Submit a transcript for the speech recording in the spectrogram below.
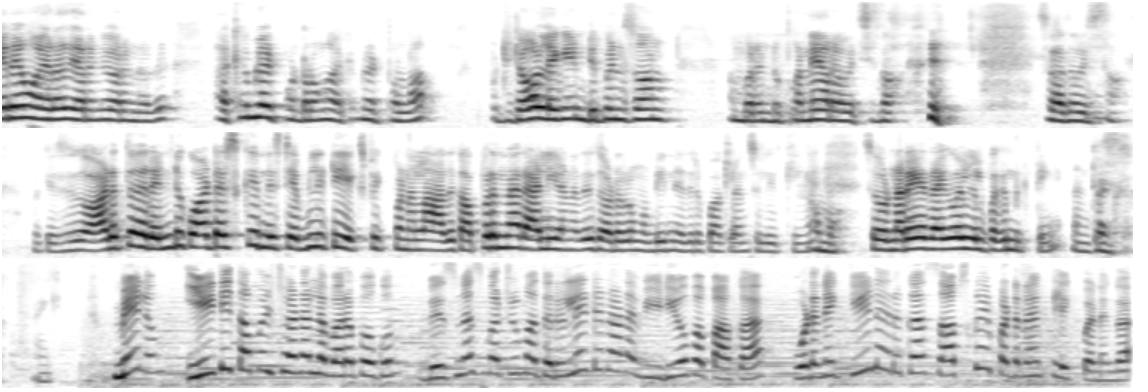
ஏறவும் ஏறாது இறங்க இறங்காது. அக்யூமுலேட் பண்ணுறவங்க அக்யூமுலேட் பண்ணலாம். But it all again depends on நம்ம ரெண்டு பண்ணையாரை வச்சு தான் ஸோ அதை வச்சு தான் ஓகே ஸோ அடுத்த ரெண்டு குவார்ட்டர்ஸ்க்கு இந்த ஸ்டெபிலிட்டி எக்ஸ்பெக்ட் பண்ணலாம். அதுக்கப்புறம் தான் ரேலி ஆனது தொடரும் அப்படின்னு எதிர்பார்க்கலாம்னு சொல்லியிருக்கீங்க. ஸோ நிறைய தகவல்கள் பகிர்ந்துக்கிட்டீங்க. நன்றி. சார் தேங்க்யூ மேலும் ஈடி தமிழ் சேனல்ல வரப்போகும் பிசினஸ் மற்றும் அது ரிலேட்டடான வீடியோவை பார்க்க உடனே கீழே இருக்க சப்ஸ்கிரைப் பட்டனை கிளிக் பண்ணுங்க.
